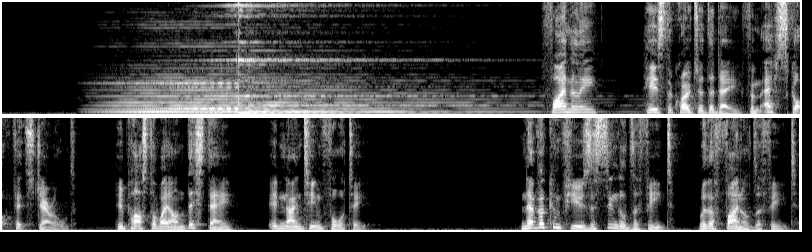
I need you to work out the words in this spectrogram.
Finally, here's the quote of the day from F. Scott Fitzgerald, who passed away on this day in 1940. Never confuse a single defeat with a final defeat.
